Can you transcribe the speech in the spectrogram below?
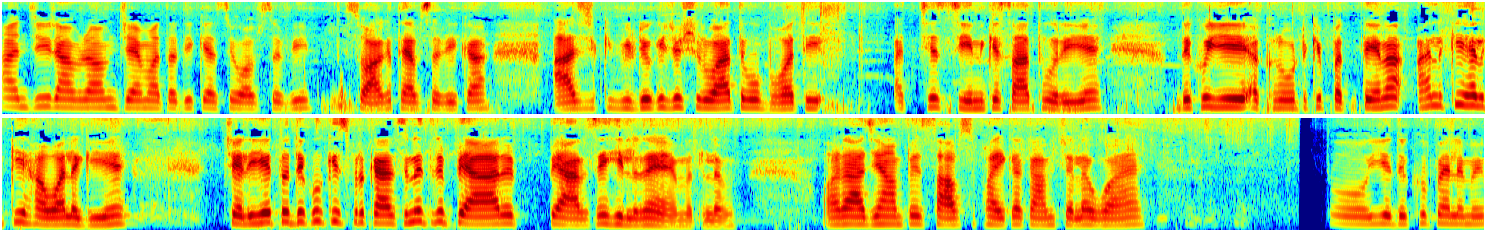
हाँ जी, राम राम, जय माता दी, कैसे हो आप सभी? स्वागत है आप सभी का। आज की वीडियो की जो शुरुआत है, वो बहुत ही अच्छे सीन के साथ हो रही है। देखो, ये अखरोट के पत्ते ना हल्की हल्की हवा लगी है। चलिए तो देखो किस प्रकार से ना इतने प्यार प्यार से हिल रहे हैं मतलब। और आज यहाँ पे साफ़ सफ़ाई का काम चला हुआ है। तो ये देखो, पहले में,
